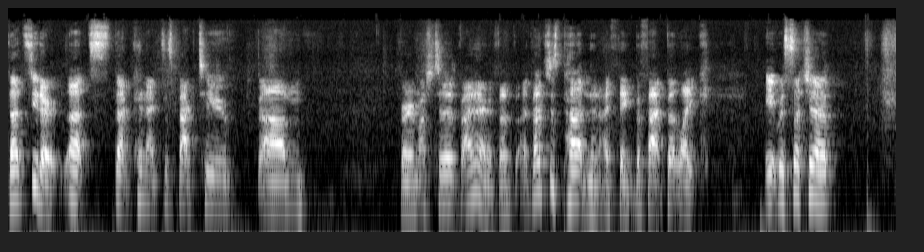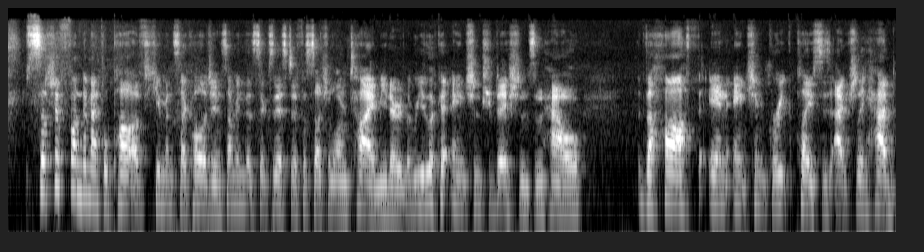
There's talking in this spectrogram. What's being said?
that's you know that's that connects us back to um, very much to I don't know that, that's just pertinent. I think the fact that like it was such a such a fundamental part of human psychology and something that's existed for such a long time. You know, we look at ancient traditions and how the hearth in ancient Greek places actually had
